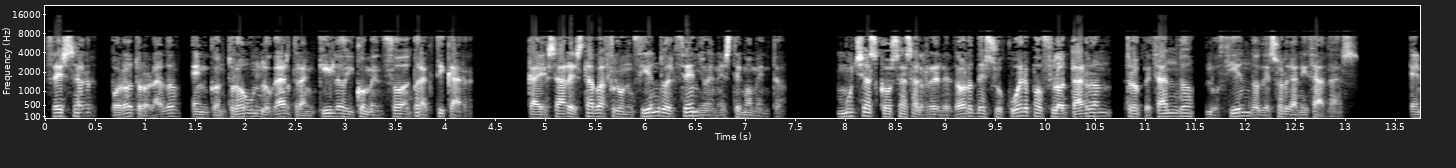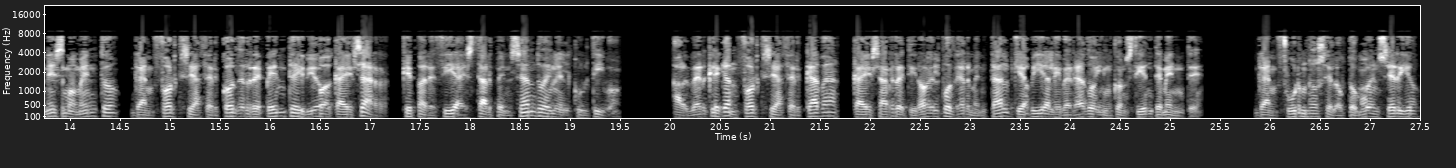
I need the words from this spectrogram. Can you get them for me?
César, por otro lado, encontró un lugar tranquilo y comenzó a practicar. Caesar estaba frunciendo el ceño en este momento. Muchas cosas alrededor de su cuerpo flotaron, tropezando, luciendo desorganizadas. En ese momento, Ganford se acercó de repente y vio a Caesar, que parecía estar pensando en el cultivo. Al ver que Ganford se acercaba, Caesar retiró el poder mental que había liberado inconscientemente. Ganfur no se lo tomó en serio,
